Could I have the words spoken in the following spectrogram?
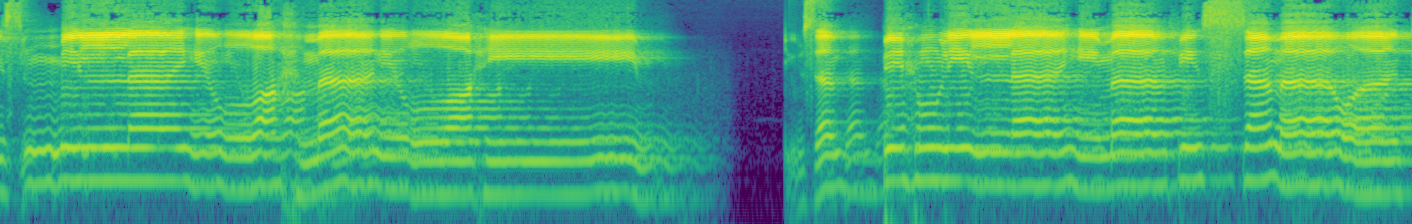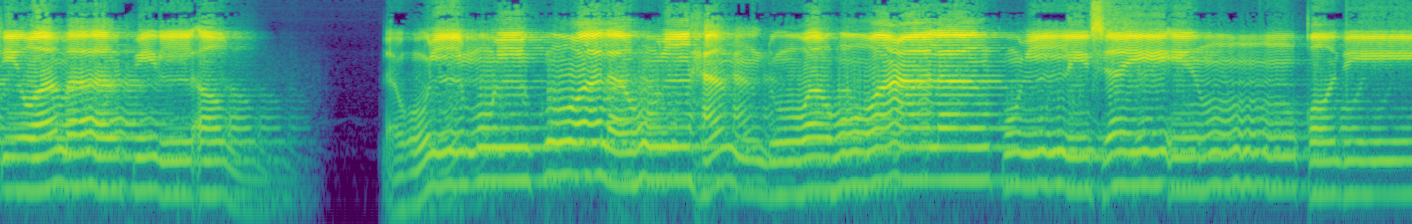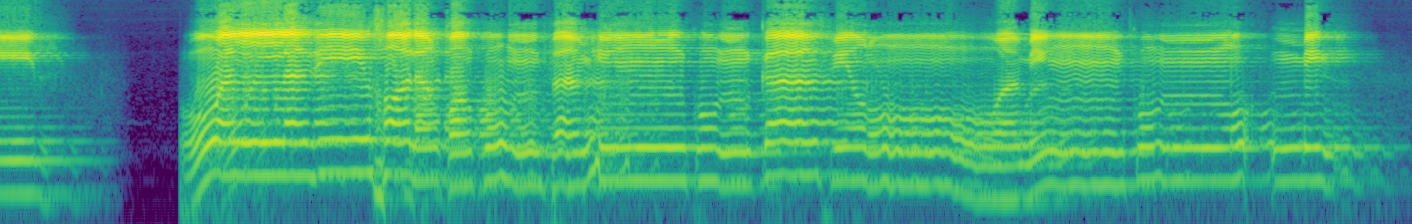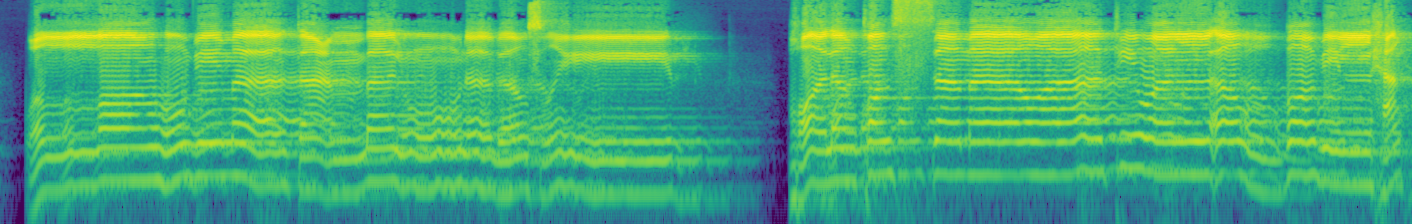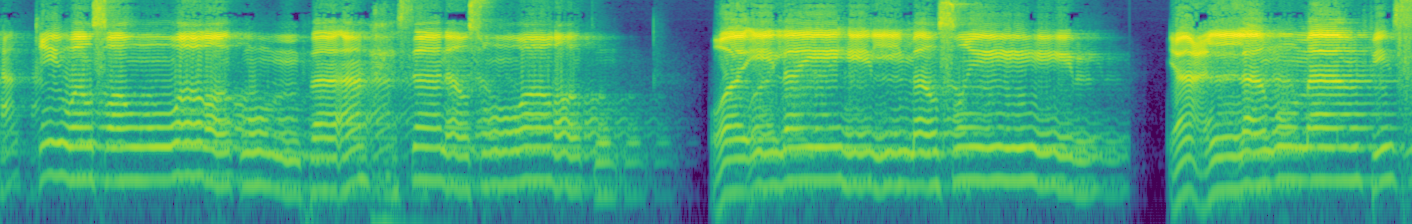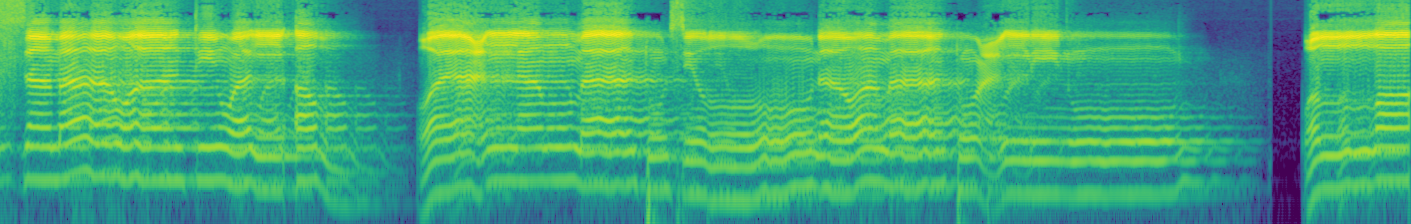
بسم الله الرحمن الرحيم. يسبح لله ما في السماوات وما في الأرض. له الملك وله الحمد. هو الذي خلقكم فمنكم كافر ومنكم مؤمن. والله بما تعملون بصير. خلق السماوات والأرض بالحق. وصوركم فأحسن صوركم وإليه المصير. يعلم ما في السماوات والأرض ويعلم ما تسرون وما تعلنون. والله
